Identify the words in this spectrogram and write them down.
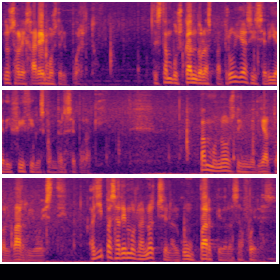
Nos alejaremos del puerto. Te están buscando las patrullas y sería difícil esconderse por aquí. Vámonos de inmediato al barrio oeste. Allí pasaremos la noche en algún parque de las afueras.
